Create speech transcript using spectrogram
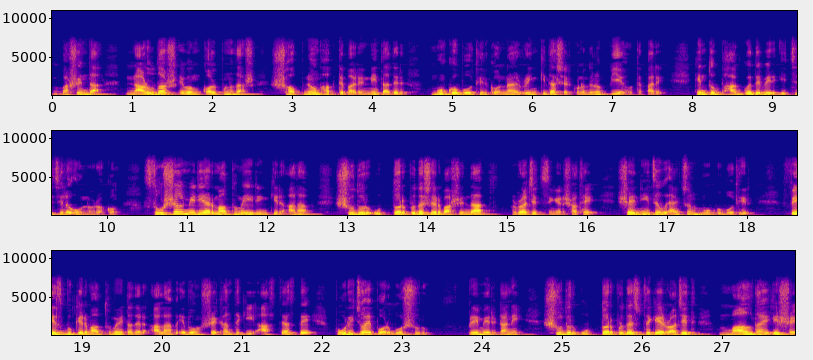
বাসিন্দা নাড়ু দাস এবং কল্পনা দাস স্বপ্নেও ভাবতে পারেননি তাদের মুকবধির কন্যা রিঙ্কি দাসের কোনোদিনও বিয়ে হতে পারে। কিন্তু ভাগ্যদেবীর ইচ্ছে ছিল অন্যরকম। সোশ্যাল মিডিয়ার মাধ্যমেই রিঙ্কির আলাপ সুদূর উত্তরপ্রদেশের বাসিন্দা রজিত সিং এর সাথে। সে নিজেও একজন মুকবধির ফেসবুকের মাধ্যমেই তাদের আলাপ এবং সেখান থেকেই আস্তে আস্তে পরিচয় পর্ব শুরু। প্রেমের টানে। সুদূর উত্তরপ্রদেশ থেকে রজিত মালদায় এসে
